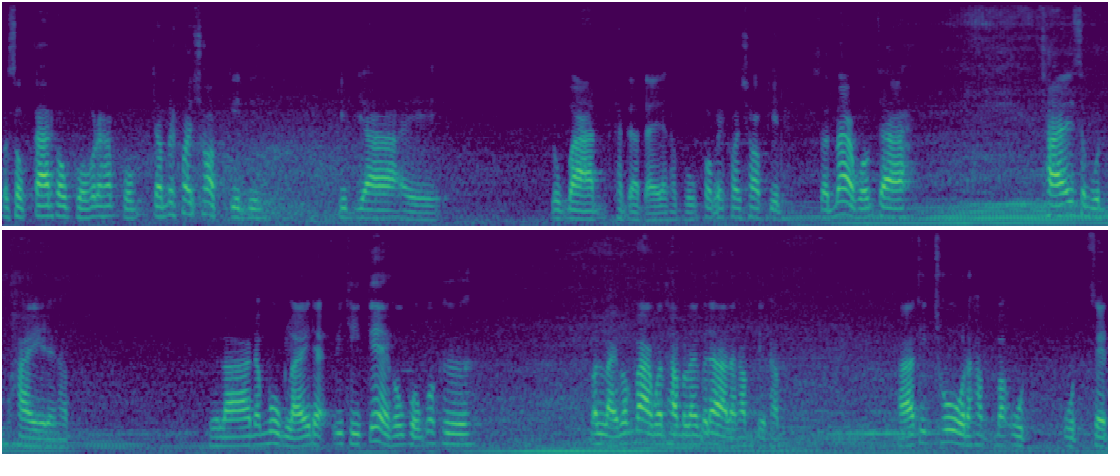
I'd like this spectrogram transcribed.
ประสบการณ์ของผมนะครับ ผมจะไม่ค่อยชอบกินกินยาไอลูกบาลขนาดไหนนะครับ ผมก็ไม่ค่อยชอบกิน ส่วนมากผมจะใช้สมุนไพรนะครับ เวลาน้ำมูกไหลเนี่ยวิธีแก้ของผมก็คือ มันไหลมากๆมันทำอะไรไม่ได้นะครับเนี่ยครับ หาทิชชู่นะครับมาอุดอุดเสร็จ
